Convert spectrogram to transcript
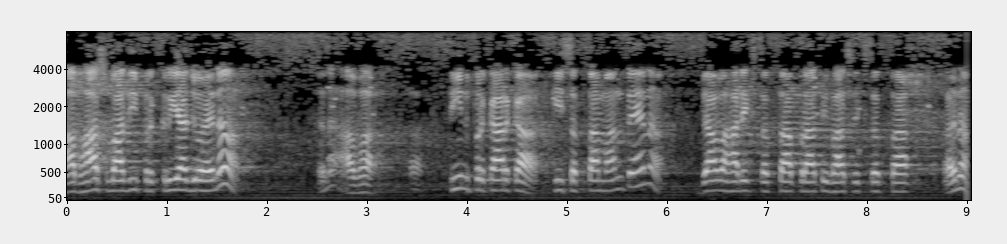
आभासवादी प्रक्रिया जो है ना है ना, आभा तीन प्रकार का, की सत्ता मानते हैं ना व्यावहारिक सत्ता, प्रातिभाषिक सत्ता, है ना?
